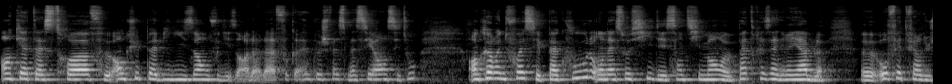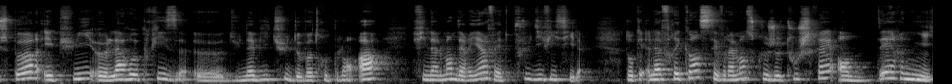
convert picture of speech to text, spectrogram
en catastrophe, en culpabilisant, vous disant oh là là, faut quand même que je fasse ma séance et tout. Encore une fois, c'est pas cool. On associe des sentiments euh, pas très agréables euh, au fait de faire du sport, et puis la reprise d'une habitude de votre plan A, finalement derrière, va être plus difficile. Donc la fréquence, c'est vraiment ce que je toucherai en dernier,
